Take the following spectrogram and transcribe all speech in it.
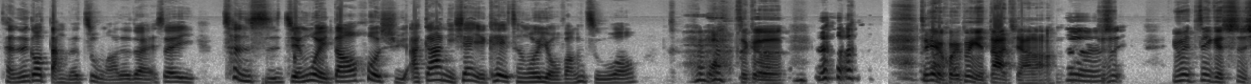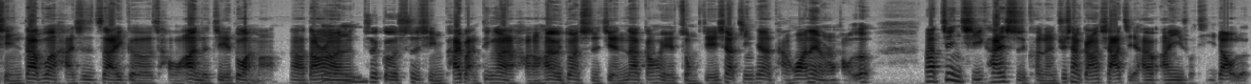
才能够挡得住嘛，对不对？所以趁时剪尾刀，或许阿嘎你现在也可以成为有房族哦。哇，这个 这个也回馈给大家啦，就是。因为这个事情大部分还是在一个草案的阶段嘛，那当然这个事情拍板定案好像还有一段时间，那刚好也总结一下今天的谈话内容好了。那近期开始，可能就像刚刚虾姐还有安怡所提到的，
